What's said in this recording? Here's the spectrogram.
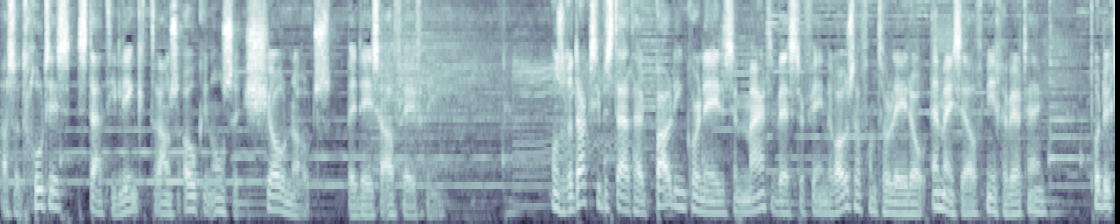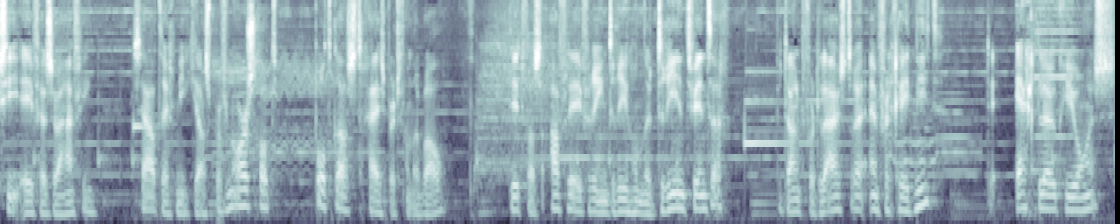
Als het goed is, staat die link trouwens ook in onze show notes bij deze aflevering. Onze redactie bestaat uit Paulien Cornelissen, Maarten Westerveen, Rosa van Toledo en mijzelf, Micha Wertheim. Productie Eva Zwaving. Zaaltechniek Jasper van Oorschot. Podcast Gijsbert van der Bal. Dit was aflevering 323. Bedankt voor het luisteren en vergeet niet, de echt leuke jongens,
